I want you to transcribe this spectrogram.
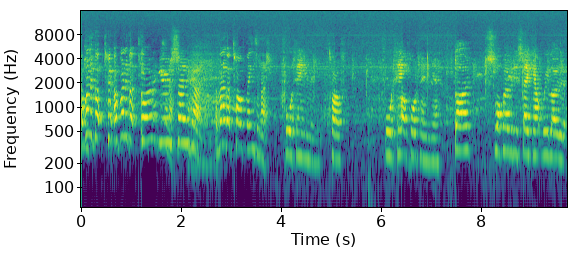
I've only got two. I've only got. Don't use thunder gun. I've only got 12 things in it. 14 you mean. 12. 14. Oh, 14. Yeah. Don't swap over to your stakeout, reload it.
